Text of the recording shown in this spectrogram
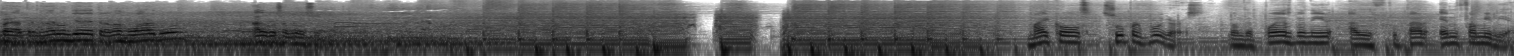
para terminar un día de trabajo arduo, algo sabroso. Michael's Super Burgers, donde puedes venir a disfrutar en familia.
